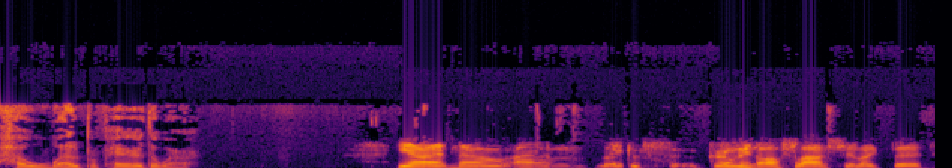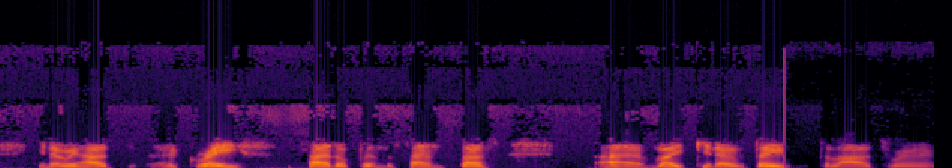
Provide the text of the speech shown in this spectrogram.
how well prepared they were. Yeah, no, um, like it's growing off last year, like the, you know, we had a great setup in the sense that um, like you know, they the lads were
